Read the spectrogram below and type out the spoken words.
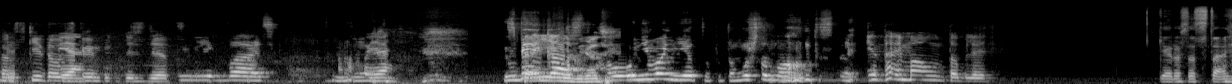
Он скидывал Я- скрин, как пиздец. Ебать. Нахуя? Сберкаст, Настроение берет. а у него нету, потому что маунт стоит. Не дай маунта, блядь. Керус, отстань.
